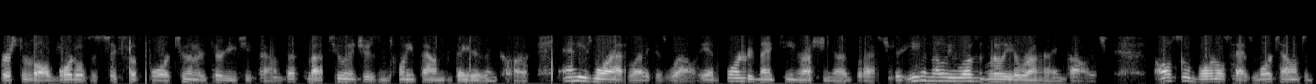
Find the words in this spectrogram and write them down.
First of all, Bortles is six foot four, 232 pounds. That's about two inches and 20 pounds bigger than Carr, and he's more athletic as well. He had 419 rushing yards last year, even though he wasn't really a runner in college. Also, Bortles has more talented,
